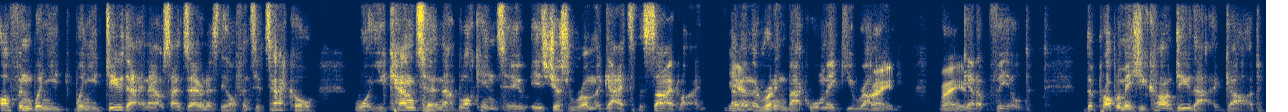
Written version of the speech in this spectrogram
often when you when you do that in outside zone as the offensive tackle, what you can turn that block into is just run the guy to the sideline, yeah. and then the running back will make you run, right, right, get upfield. The problem is you can't do that at guard.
